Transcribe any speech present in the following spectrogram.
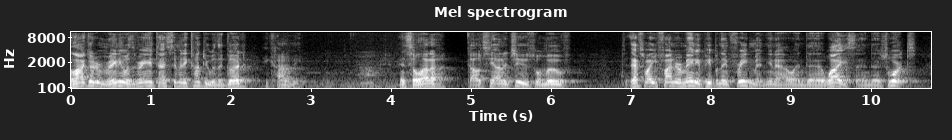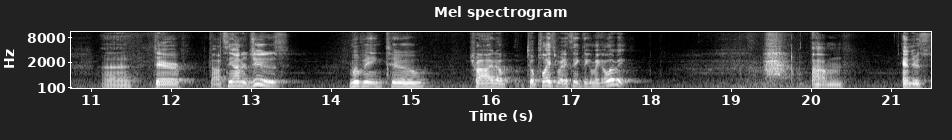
A lot go to Romania was a very anti-Semitic country with a good economy. And so a lot of Galiciana Jews will move. That's why you find in Romania people named Friedman, you know, and uh, Weiss and uh, Schwartz. Uh, they're Galiciana Jews moving to try to, to a place where they think they can make a living. Um, and there's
